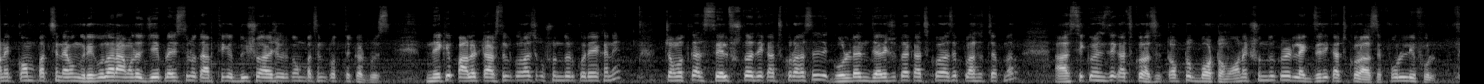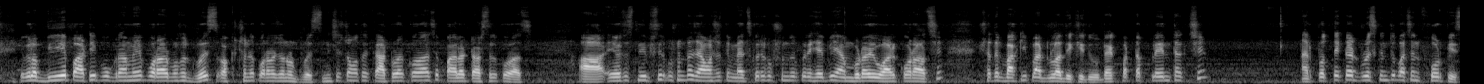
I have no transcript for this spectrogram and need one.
অনেক কম পাচ্ছেন এবং রেগুলার আমাদের যে প্রাইস ছিল তার থেকে দুইশো আড়াইশো করে কম পাচ্ছেন প্রত্যেকটা ড্রেস নেকে পার্লার টার্সেল করা আছে, খুব সুন্দর করে এখানে। চমৎকার সেলফ সুতা দিয়ে কাজ করা আছে গোল্ডেন জারি সুতায় কাজ করা আছে প্লাস হচ্ছে আপনার সিকোয়েন্স দিয়ে কাজ করা আছে টপ টু বটম অনেক সুন্দর করে লাক্সারি কাজ করা আছে ফুললি ফুল এগুলো বিয়ে পার্টি প্রোগ্রামে পরার মতো ড্রেস অকেশনে পরার জন্য ড্রেস নিচে চমৎকার কাটওয়ার্ক করা আছে পার্লার টার্সেল করা আছে। আর এই হচ্ছে স্লিপসের পোশনটা জামার সাথে ম্যাচ করে খুব সুন্দর করে হেভি এমব্রয়ডারি ওয়ার্ক করা আছে। সাথে বাকি পার্টগুলো দেখিয়ে দেবো। ব্যাক পার্টটা প্লেন থাকছে। আর প্রত্যেকটা ড্রেস কিন্তু পাচ্ছেন ফোর পিস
